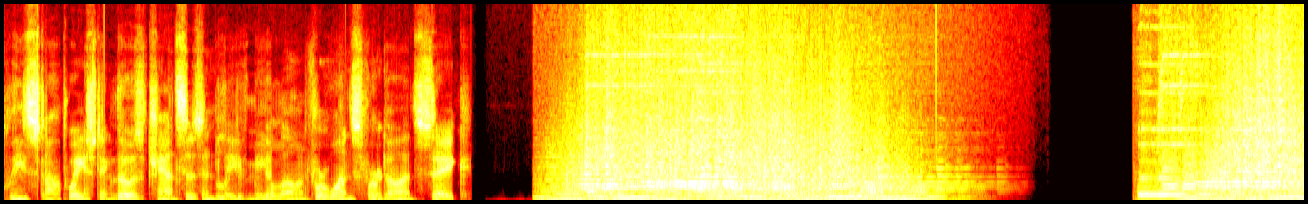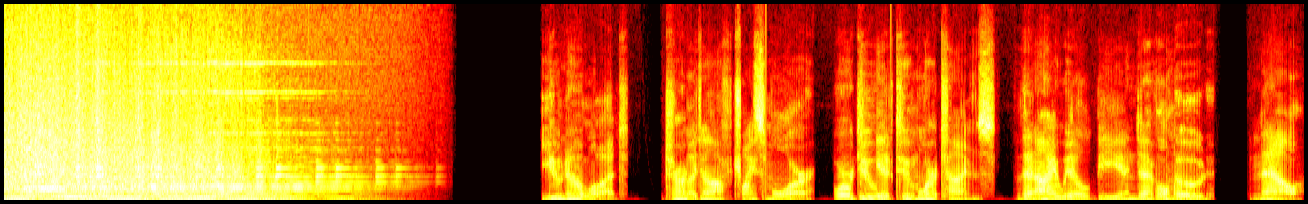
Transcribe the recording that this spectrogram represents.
please stop wasting those chances and leave me alone for once for God's sake. Twice more, or do it two more times, then I will be in devil mode. Now,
